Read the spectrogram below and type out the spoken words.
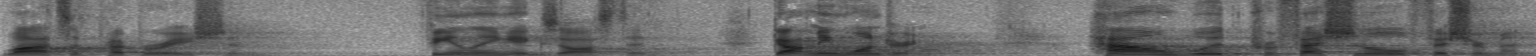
lots of preparation, feeling exhausted got me wondering how would professional fishermen,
